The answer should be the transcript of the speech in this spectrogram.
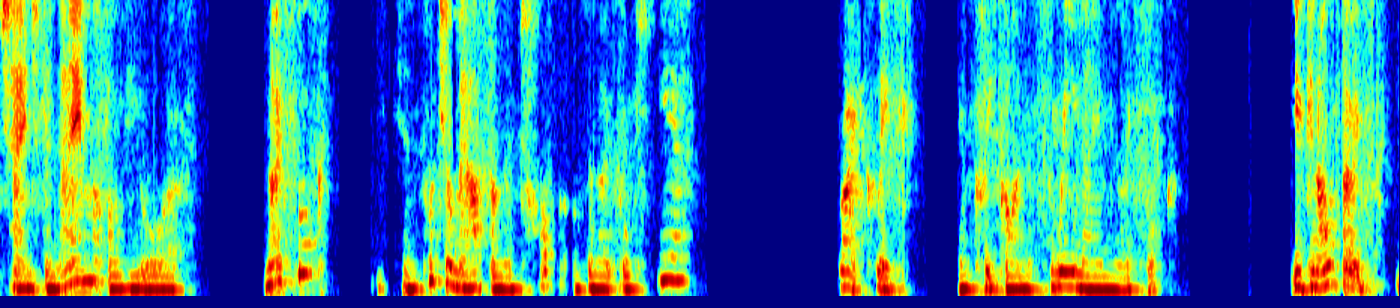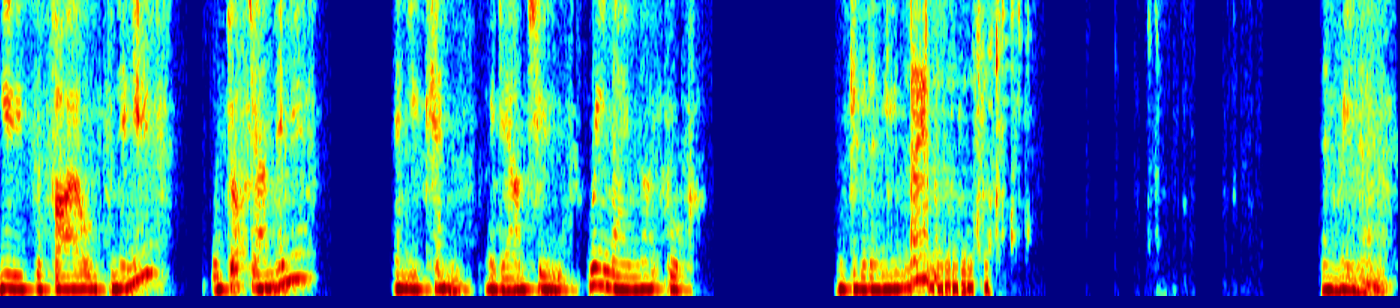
change the name of your notebook, you can put your mouse on the top of the notebook here, right click and click on rename notebook. You can also use the file menu, the drop down menu, and you can go down to rename notebook and give it a new name and rename it.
